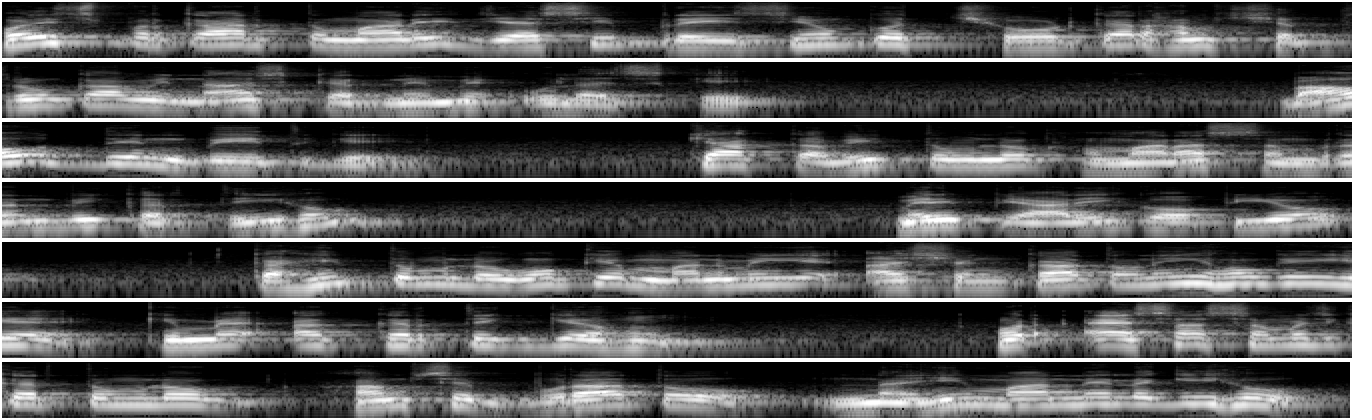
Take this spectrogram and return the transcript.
और इस प्रकार तुम्हारी जैसी प्रेसियों को छोड़कर हम शत्रुओं का विनाश करने में उलझ गए। बहुत दिन बीत गए। क्या कभी तुम लोग हमारा स्मरण भी करती हो? मेरी प्यारी गोपियों कहीं तुम लोगों के मन में ये आशंका तो नहीं हो गई है कि मैं अकृतज्ञ हूँ? और ऐसा समझकर तुम लोग हमसे बुरा तो नहीं मानने लगी हो?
